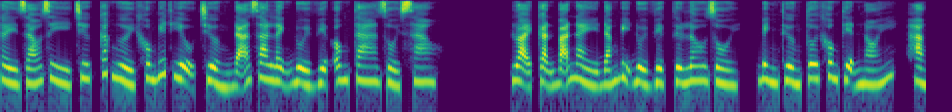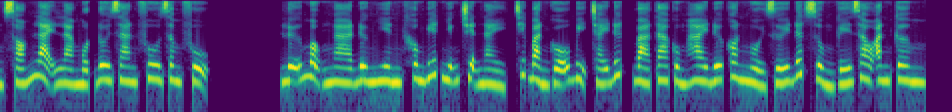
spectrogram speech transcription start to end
Thầy giáo gì chứ, các người không biết hiệu trưởng đã ra lệnh đuổi việc ông ta rồi sao? Loại cặn bã này đáng bị đuổi việc từ lâu rồi, bình thường tôi không tiện nói, hàng xóm lại là một đôi gian phu dâm phụ. Lữ Mộng Nga đương nhiên không biết những chuyện này, chiếc bàn gỗ bị cháy đứt bà ta cùng hai đứa con ngồi dưới đất dùng ghế rau ăn cơm,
